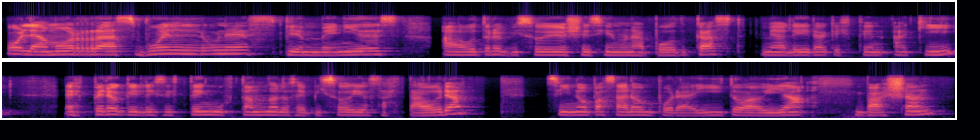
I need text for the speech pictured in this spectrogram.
Hola morras, buen lunes, bienvenidos a otro episodio de Jessie en una podcast. Me alegra que estén aquí. Espero que les estén gustando los episodios hasta ahora. Si no pasaron por ahí todavía, vayan,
